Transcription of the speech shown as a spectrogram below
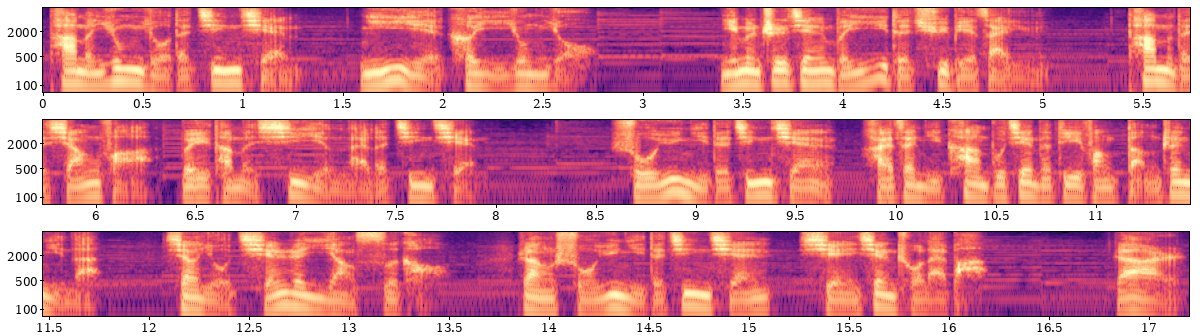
他们拥有的金钱，你也可以拥有。你们之间唯一的区别在于，他们的想法为他们吸引来了金钱。属于你的金钱还在你看不见的地方等着你呢。像有钱人一样思考。让属于你的金钱显现出来吧。然而，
